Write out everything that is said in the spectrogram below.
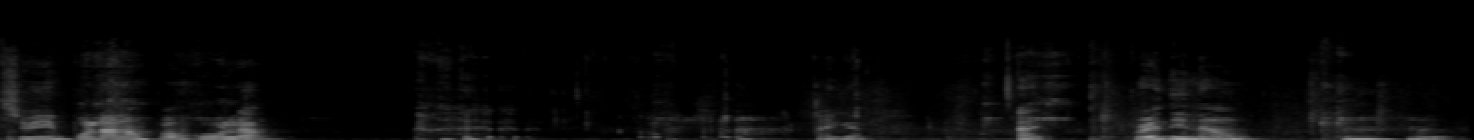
Swimming pool na lang po ang kulang. Ay, ay, ready na oh. Mhm.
